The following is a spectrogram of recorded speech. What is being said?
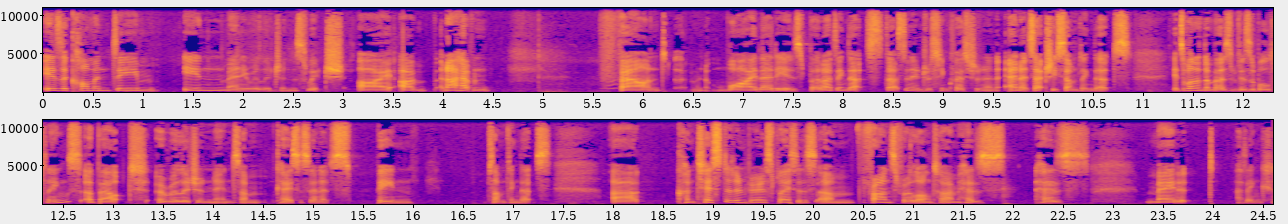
is a common theme in many religions, which I I'm, and I haven't found why that is, but I think that's that's an interesting question, and and it's actually something that's it's one of the most visible things about a religion in some cases, and it's been something that's uh, contested in various places. Um, France for a long time has has made it, I think,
